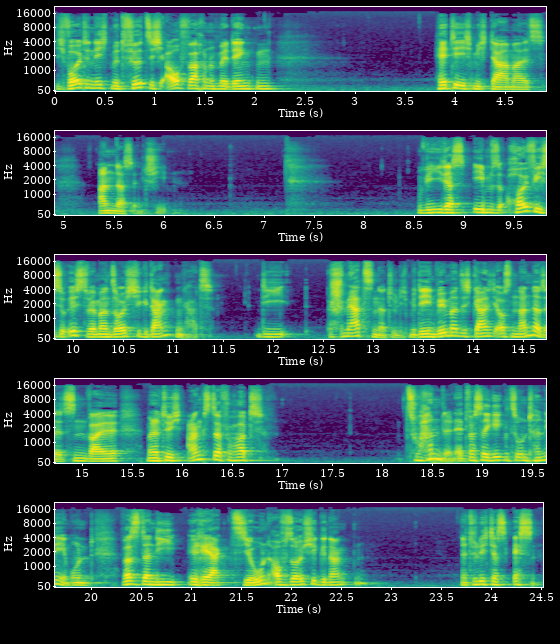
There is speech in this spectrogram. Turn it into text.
ich wollte nicht mit 40 aufwachen und mir denken, hätte ich mich damals anders entschieden. Wie das eben so häufig so ist, wenn man solche Gedanken hat, die schmerzen natürlich, mit denen will man sich gar nicht auseinandersetzen, weil man natürlich Angst davor hat, zu handeln, etwas dagegen zu unternehmen. Und was ist dann die Reaktion auf solche Gedanken? Natürlich das Essen.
